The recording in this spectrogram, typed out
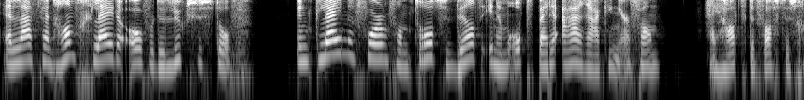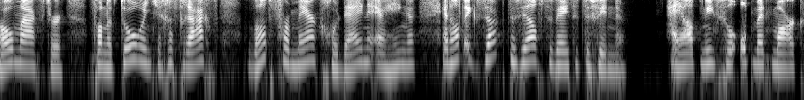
en laat zijn hand glijden over de luxe stof. Een kleine vorm van trots welt in hem op bij de aanraking ervan. Hij had de vaste schoonmaakster van het torentje gevraagd wat voor merk gordijnen er hingen en had exact dezelfde weten te vinden. Hij had niet veel op met Mark,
